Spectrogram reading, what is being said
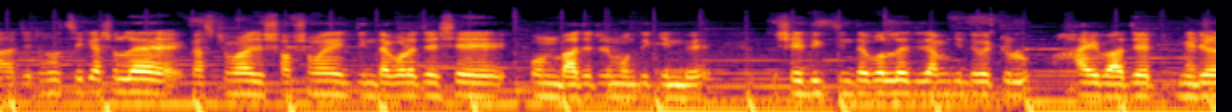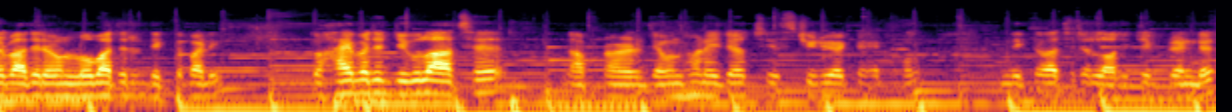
আর যেটা হচ্ছে কি আসলে কাস্টমার সবসময় চিন্তা করে যে সে কোন বাজেটের মধ্যে কিনবে তো সেই দিক চিন্তা করলে যদি আমি কিন্তু একটু হাই বাজেট মিডল বাজেট এবং লো বাজেট দেখতে পারি। তো হাই বাজেট যেগুলো আছে আপনার যেমন ধরেন এটা হচ্ছে স্টুডিও একটা হেডফোন দেখতে পাচ্ছি এটা লজিটেক ব্র্যান্ডের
